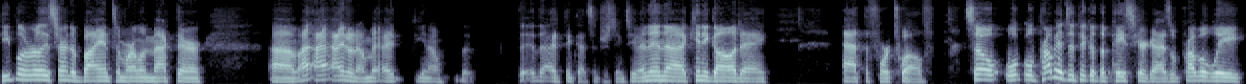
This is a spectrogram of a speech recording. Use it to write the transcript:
people are really starting to buy into Marlon Mack there. Um, I, I, I, don't know. I, you know, I think that's interesting too. And then uh, Kenny Golladay at the 412. So we'll, we'll probably have to pick up the pace here, guys. We'll probably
